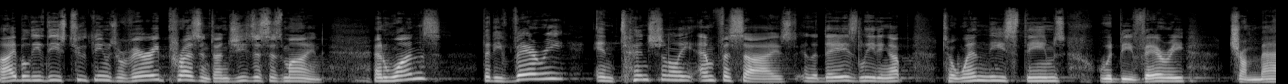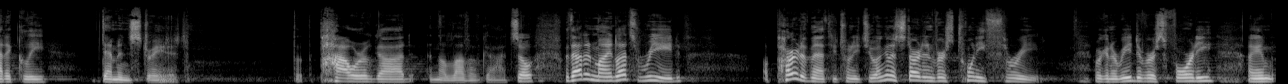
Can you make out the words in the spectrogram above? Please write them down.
I believe these two themes were very present on Jesus' mind, and ones that he very intentionally emphasized in the days leading up to when these themes would be very dramatically demonstrated the power of God and the love of God. So, with that in mind, let's read a part of Matthew 22. I'm going to start in verse 23. We're going to read to verse 40. Am,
